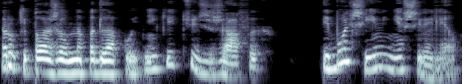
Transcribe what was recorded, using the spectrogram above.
Руки положил на подлокотники, чуть сжав их, и больше ими не шевелел.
